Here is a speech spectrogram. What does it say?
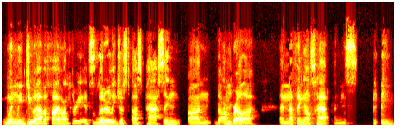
when we do have a five on three, it's literally just us passing on the umbrella and nothing else happens. And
